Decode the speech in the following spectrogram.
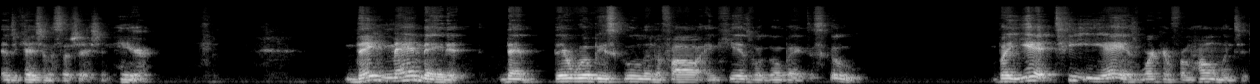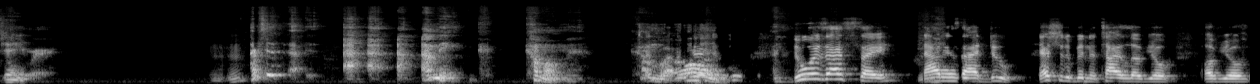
Education Association here, they mandated that there will be school in the fall and kids will go back to school. But yet TEA is working from home until January. Mm-hmm. I just, I, I, I, mean, come on, man. Come on. Do as I say, not as I do. That should have been the title of your of your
